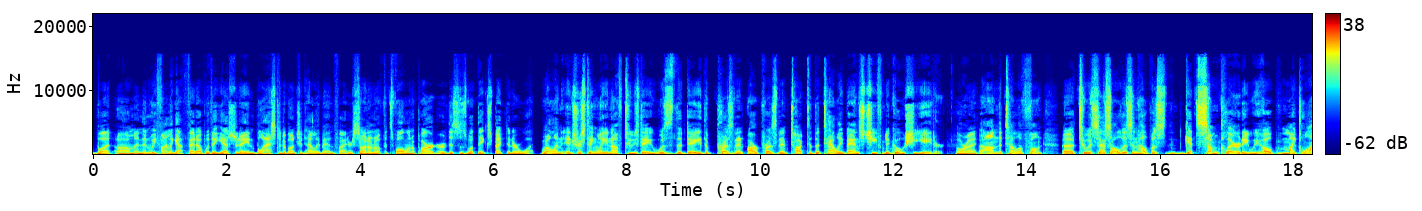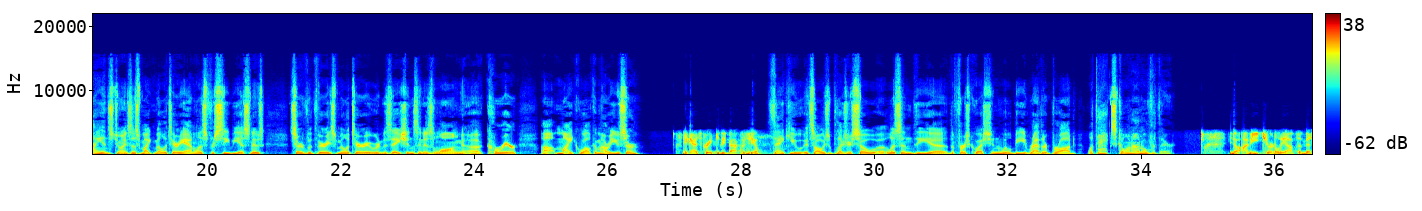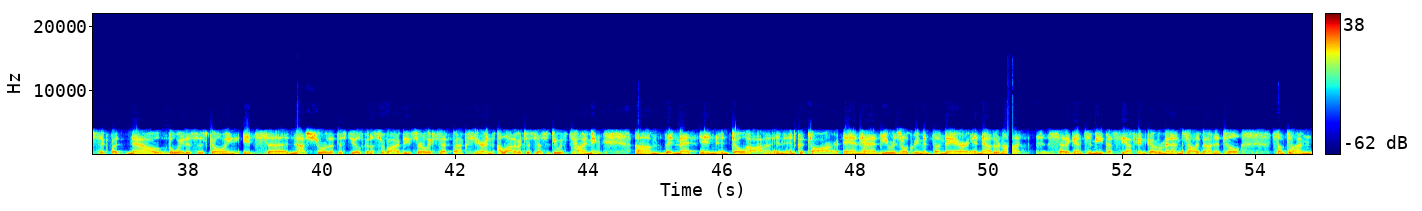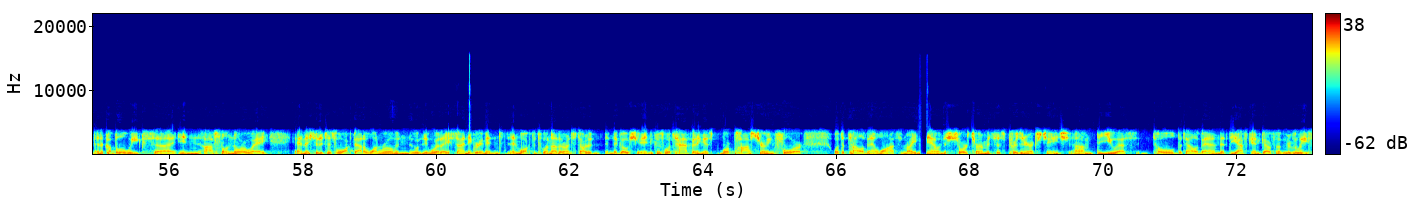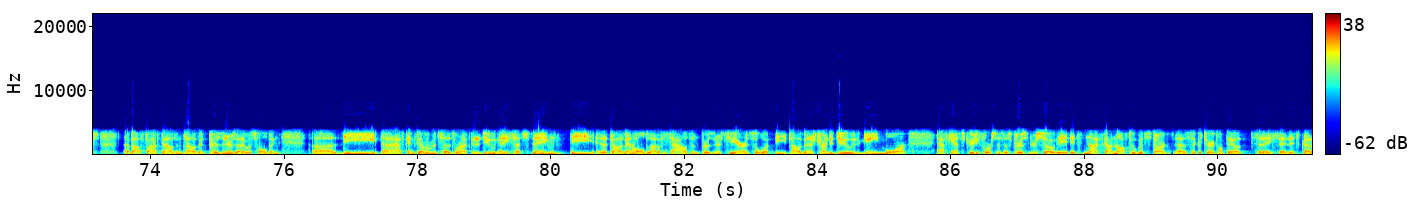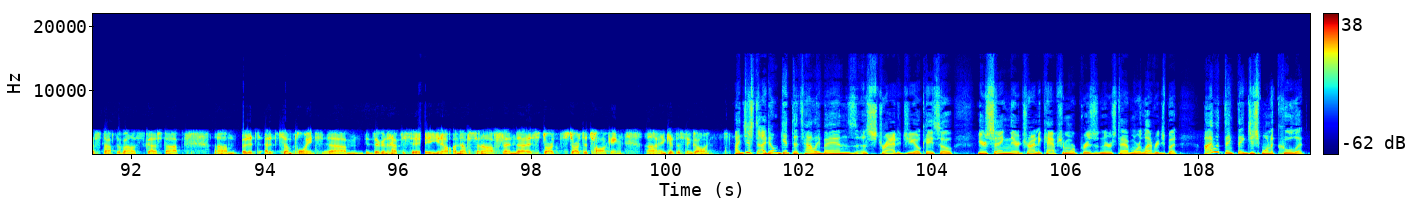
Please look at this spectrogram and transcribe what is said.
But um, and then we finally got fed up with it yesterday and blasted a bunch of Taliban fighters. So I don't know if it's fallen apart or if this is what they expected or what. Well, and interestingly enough, Tuesday was the day the president, our president, talked to the Taliban's chief negotiator. All right. On the telephone. Uh, to assess all this and help us get some clarity, we hope, Mike Lyons joins us. Mike, military analyst for CBS News, served with various military organizations in his long uh, career. Uh, Mike, welcome. How are you, sir? Hey guys, great to be back with you. Thank you. It's always a pleasure. So, uh, listen, the uh, the first question will be rather broad. What the heck's going on over there? You know, I'm eternally optimistic, but now the way this is going, it's uh, not sure that this deal is going to survive these early setbacks here, and a lot of it just has to do with timing. Um, they met in, in Doha in, in Qatar and had the original agreement done there, and now they're not set again to meet. That's the Afghan government and Taliban until sometime in a couple of weeks uh, in Oslo, Norway. And they should have just walked out of one room and where they signed the agreement and, and walked into another and started negotiating. Because what's happening is we're posturing for what the Taliban wants. And right now, in the short term, it's this prisoner exchange. Um, the U.S. told the Taliban that the Afghan government would release about 5,000 Taliban prisoners that it was holding. Uh, the uh, Afghan government says we're not going to do any such thing. The the Taliban hold about a thousand prisoners here, and so what the Taliban is trying to do is gain more Afghan security forces as prisoners. So it, it's not gotten off to a good start. Uh, Secretary Pompeo today said it's got to stop the violence. It's got to stop. Um, but it's, at some point, um, they're going to have to say, you know, enough's enough, and uh, start start the talking uh, and get this thing going. I just I don't get the Taliban's uh, strategy. Okay, so you're saying they're trying to capture more prisoners to have more leverage, but I would think they just want to cool it.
